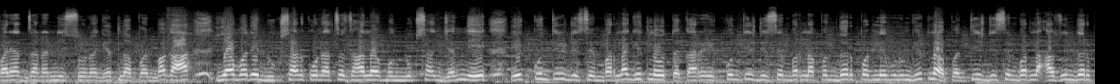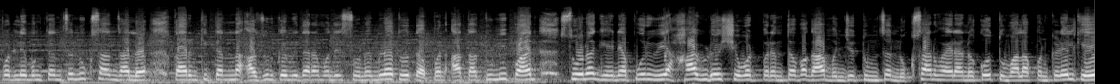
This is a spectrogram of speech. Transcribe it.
बऱ्याच जणांनी सोनं घेतलं. पण बघा यामध्ये नुकसान कोणाचं झालं? मग नुकसान ज्यांनी एकोणतीस डिसेंबरला घेतलं होतं. कारण एकोणतीस डिसेंबरला पण दर पडले म्हणून घेतलं. पण तीस डिसेंबरला अजून दर पडले मग त्यांचं नुकसान झालं. कारण की त्यांना अजून कमी दरामध्ये सोनं मिळत होतं. पण आता तुम्ही पण सोनं घेण्यापूर्वी हा व्हिडिओ शेवटपर्यंत बघा. म्हणजे तुमचं नुकसान व्हायला नको. तुम्हाला पण कळेल की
